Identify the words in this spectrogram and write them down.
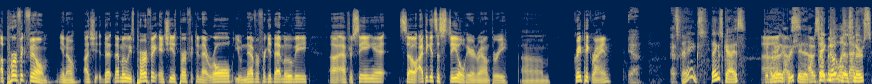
a perfect film. You know, I that that movie's perfect, and she is perfect in that role. You never forget that movie uh, after seeing it. So I think it's a steal here in round three. Um, great pick, Ryan. Yeah, that's great. Thanks, thanks, guys. Good I really pick. I was- appreciate it. I was Take hoping to note, let that- listeners.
